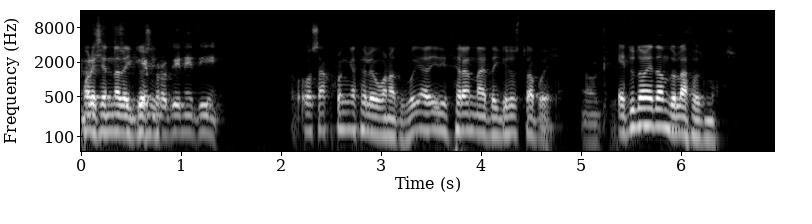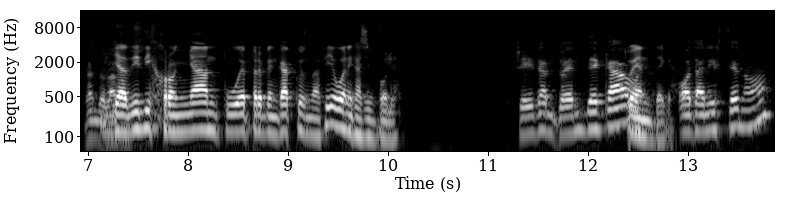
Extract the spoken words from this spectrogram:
Μόλις Ενώ να σου τελειώσει. είχε προτείνει τι; Όσα χρόνια θέλω εγώ να του πω, γιατί ήθελα να τελειώσω στο ΑΠΟΕΛ. Οκ. Ε, τούτον ήταν το λάθος μου. Ήταν το λάθος. Γιατί τη χρονιά που έπρεπε κάποιος να φύγει, εγώ δεν είχα συμβόλαιο. Και ήταν το 11, Το ό- 11. όταν ήρθε ο,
